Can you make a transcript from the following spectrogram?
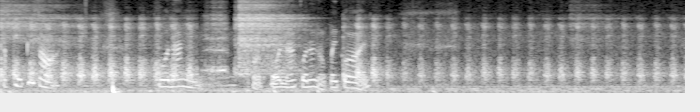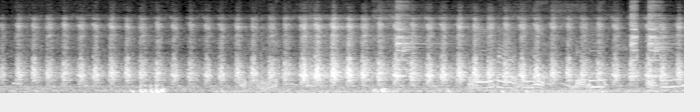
ครับโทปี้ต่อโคดันขอโทษนะโคดันออกไปก่อน ตรงนี้ก่อนตรงนี้ตรงนี้ตรงนี้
